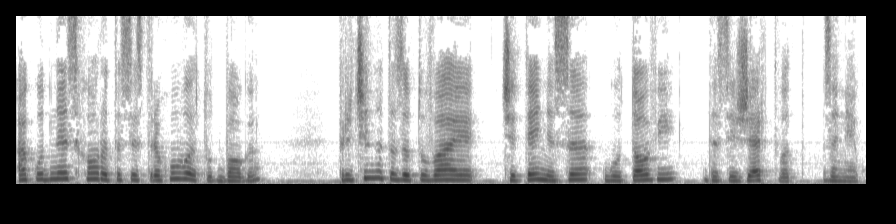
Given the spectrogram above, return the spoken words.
Ако днес хората се страхуват от Бога, причината за това е, че те не са готови да се жертват за Него.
